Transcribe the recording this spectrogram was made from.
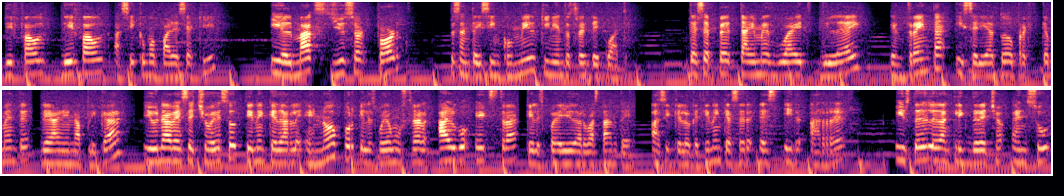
Default, Default, así como aparece aquí. Y el Max User Port 65534. TCP Timed Wait Delay en 30 y sería todo prácticamente. Le dan en aplicar y una vez hecho eso tienen que darle en no porque les voy a mostrar algo extra que les puede ayudar bastante. Así que lo que tienen que hacer es ir a red y ustedes le dan clic derecho en su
